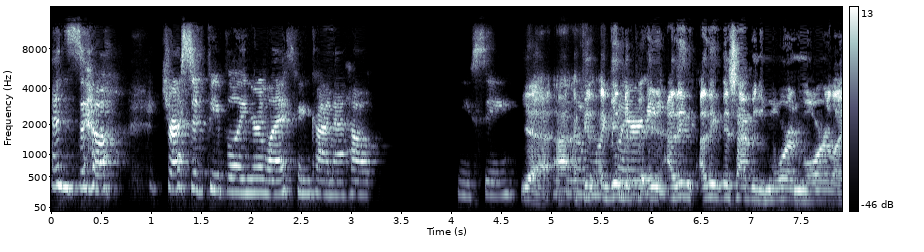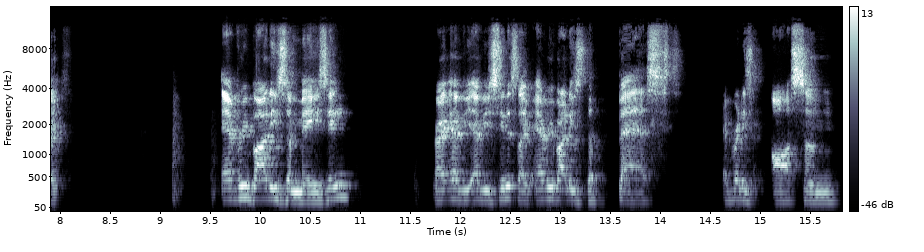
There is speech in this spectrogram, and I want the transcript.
and so trusted people in your life can kind of help you see. Yeah, I, I, little can, more I, get clarity. the, I think I think this happens more and more. Like everybody's amazing, right? Have you have you seen this? Like everybody's the best. Everybody's awesome.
